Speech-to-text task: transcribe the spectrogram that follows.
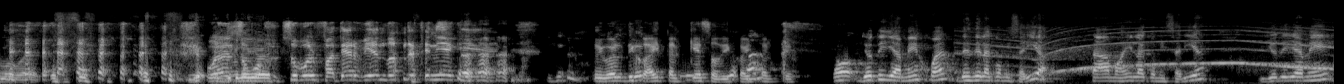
pues, weón. Weón, Yo supo, supo olfatear bien dónde tenía que. Igual dijo, ahí está el queso, dijo, ahí está el queso. No, yo te llamé, Juan, desde la comisaría. Estábamos ahí en la comisaría y yo te llamé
